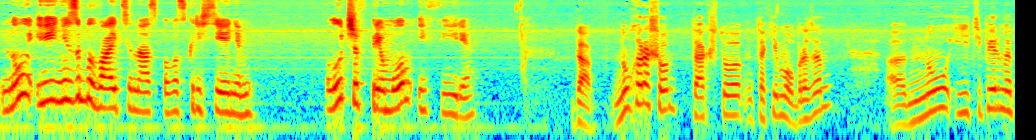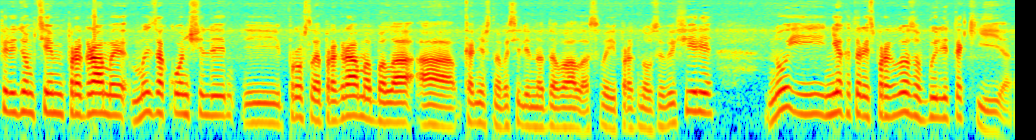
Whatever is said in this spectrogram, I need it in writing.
Ну и не забывайте нас по воскресеньям лучше в прямом эфире. Да, ну хорошо, так что таким образом. А, ну и теперь мы перейдем к теме программы. Мы закончили, и прошлая программа была, а, конечно, Василина давала свои прогнозы в эфире. Ну и некоторые из прогнозов были такие,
